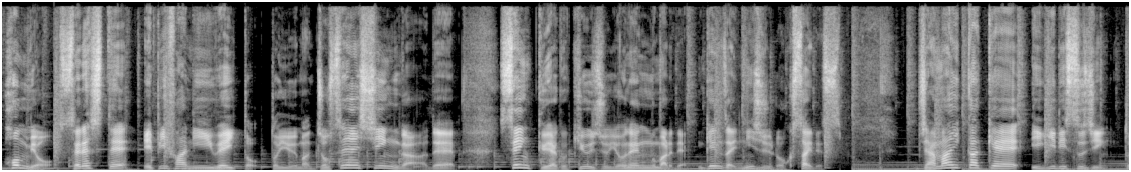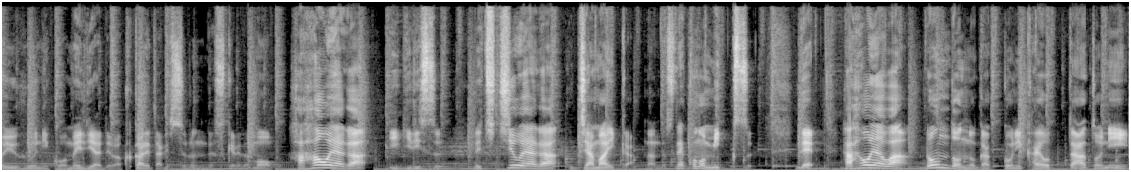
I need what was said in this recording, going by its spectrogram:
本名セレステ・エピファニー・ウェイトという、まあ、女性シンガーで、1994年生まれで、現在26歳です。ジャマイカ系イギリス人というふうにこうメディアでは書かれたりするんですけれども母親がイギリスで父親がジャマイカなんですねこのミックス。で母親はロンドンの学校に通った後に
